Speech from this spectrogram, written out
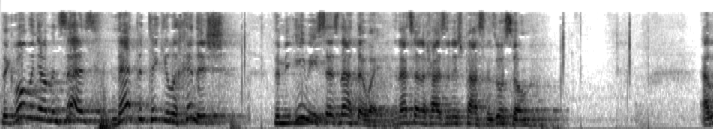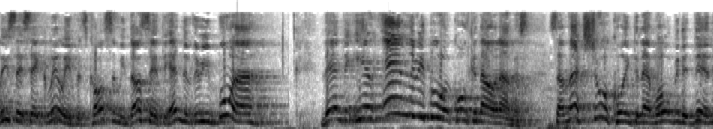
The Gvul Yamin says that particular chiddush, the Me'imi says not that way, and that's how the Chazon Ish passes also. At least they say clearly, if it's kol semidase at the end of the ibua, then the ear and the ribu are called kanal and amis. So I'm not sure, according to them, what would be the din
